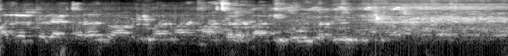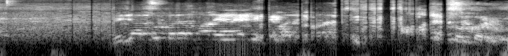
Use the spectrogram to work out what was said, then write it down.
મદદ કદાચ કરે તો આપણી પરમાત્મા કરે બાકી કોઈ કરતું નથી બીજા શું કરે મારે એનાથી કહેવા દેવા નથી અમારે શું કરવું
